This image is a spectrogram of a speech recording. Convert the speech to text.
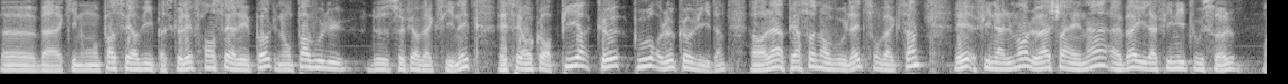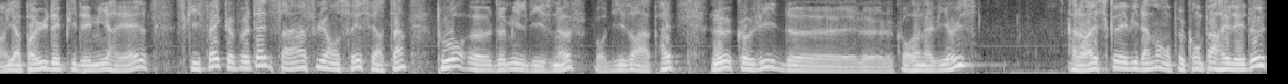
euh, bah, qui n'ont pas servi parce que les Français à l'époque n'ont pas voulu de se faire vacciner et c'est encore pire que pour le Covid. Hein. Alors là, personne n'en voulait de son vaccin et finalement le H1N1, eh ben, il a fini tout seul. il n'y a pas eu d'épidémie réelle, ce qui fait que peut-être ça a influencé certains pour 2019, euh, pour dix ans après, le Covid, euh, le coronavirus. Alors est-ce que évidemment on peut comparer les deux?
